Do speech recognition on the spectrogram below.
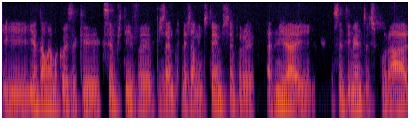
e, e, então é uma coisa que, que, sempre tive presente desde há muito tempo, sempre admirei o sentimento de explorar,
